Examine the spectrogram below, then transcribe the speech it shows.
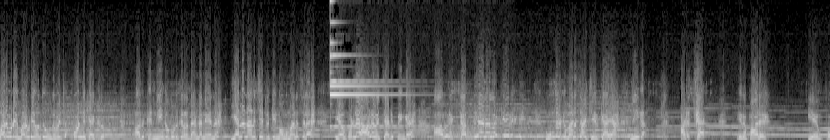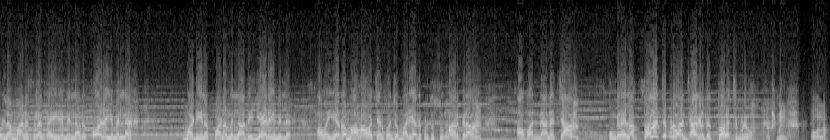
மறுபடியும் மறுபடியும் வந்து உங்க வீட்டுல பொண்ணு கேட்கிறோம் அதுக்கு நீங்க கொடுக்கற தண்டனை என்ன? என்ன நினைச்சிட்டு இருக்கீங்க உங்க மனசுல? என் புள்ளை ஆளை வச்சு அடிப்பீங்க. அவரை கத்தியால கீறி. உங்களுக்கு மனசாட்சி இருக்காயா? நீங்க அடைச்ச இத பாரு. என் புள்ள மனசுல தைரியம் இல்லாத கோழையும் இல்ல. மடியில பணம் இல்லாத ஏழையும் இல்ல. அவன் ஏதோ மாமா வச்சேன்னு கொஞ்சம் மரியாதை கொடுத்து சும்மா இருக்கிறான். அவன் நினைச்சா உங்களை எல்லாம் தொலைச்சு விடுவான். ஜாகிரதை தொலைச்சு விடுவான். லட்சுமி போகலாம்.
